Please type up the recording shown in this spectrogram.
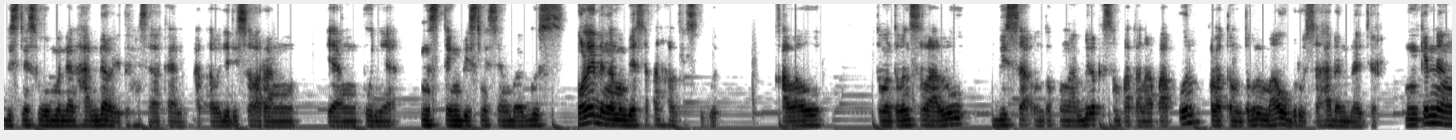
business woman yang handal gitu misalkan. Atau jadi seorang yang punya insting bisnis yang bagus. Mulai dengan membiasakan hal tersebut. Kalau teman-teman selalu bisa untuk mengambil kesempatan apa pun kalau teman-teman mau berusaha dan belajar. Mungkin yang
